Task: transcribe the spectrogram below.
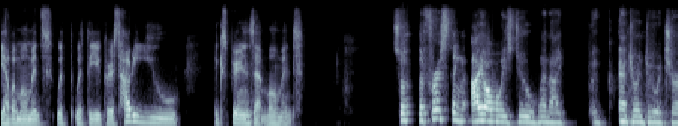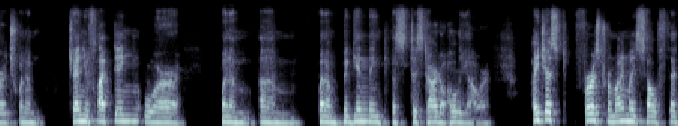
you have a moment with with the Eucharist, how do you experience that moment? So the first thing I always do when I uh, enter into a church, when I'm genuflecting or when I'm um, when I'm beginning to start a holy hour, I just first remind myself that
